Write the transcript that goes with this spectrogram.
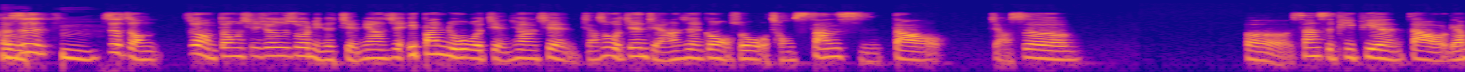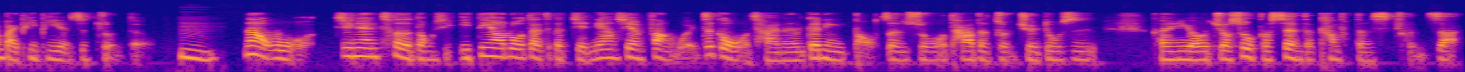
可是，嗯，这种这种东西就是说，你的减量线，一般如果我减量线，假设我今天减量线跟我说，我从三十到假设，呃，三十 ppm 到两百 ppm 是准的，嗯，那我今天测的东西一定要落在这个减量线范围，这个我才能跟你保证说它的准确度是可能有九十五 percent 的 confidence 存在。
